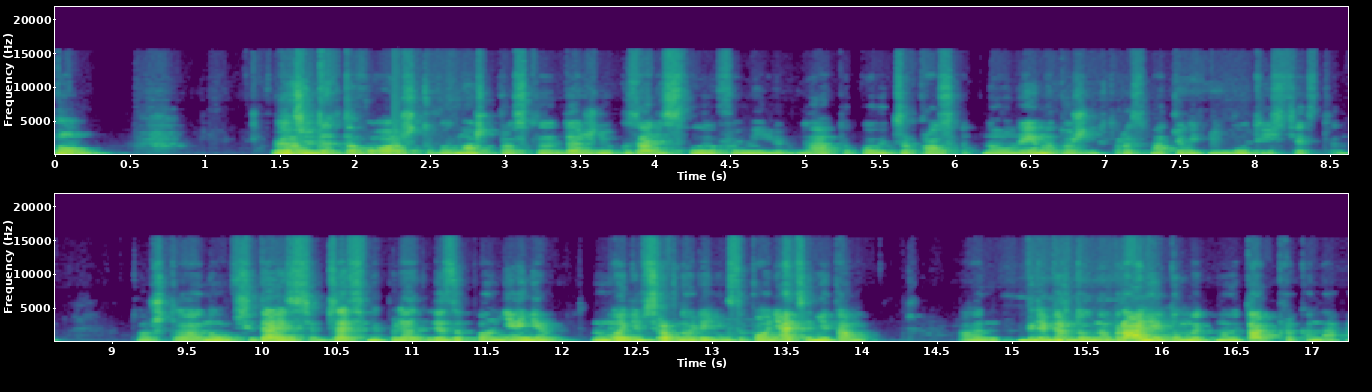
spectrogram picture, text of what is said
Ну, знаете, до того, что вы, может, просто даже не указали свою фамилию, да, такой вот запрос от ноунейма тоже никто рассматривать не будет, естественно. Потому что, ну, всегда есть обязательные поля для заполнения, но многим все равно лень их заполнять, они там билиберду набрали и думают, ну и так проканать.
